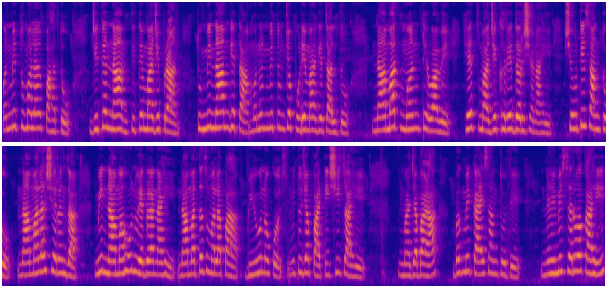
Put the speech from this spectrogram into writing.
पण मी तुम्हाला पाहतो. जिथे नाम तिथे माझे प्राण. तुम्ही नाम घेता म्हणून मी तुमच्यापुढे मागे चालतो. नामात मन ठेवावे हेच माझे खरे दर्शन आहे. शेवटी सांगतो नामाला शरण जा. मी नामाहून वेगळा नाही. नामातच मला पहा. भिवू नकोस. मी तुझ्या पाठीशीच आहे. माझ्या बाळा बघ मी काय सांगतो ते. नेहमी सर्व काही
